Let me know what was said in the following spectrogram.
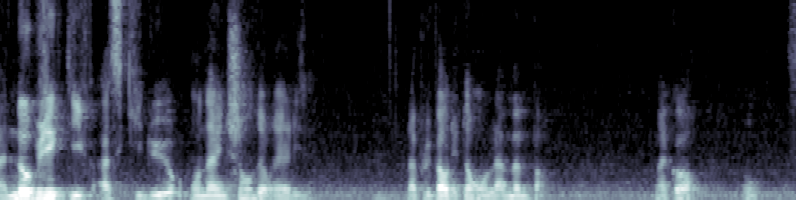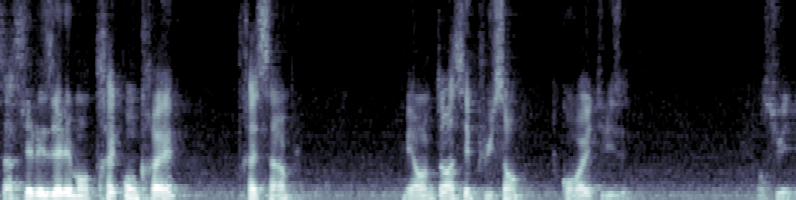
un objectif à ce qui dure, on a une chance de le réaliser. La plupart du temps, on ne l'a même pas. D'accord? Donc, ça, c'est les éléments très concrets, très simples, mais en même temps assez puissants qu'on va utiliser. Ensuite,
